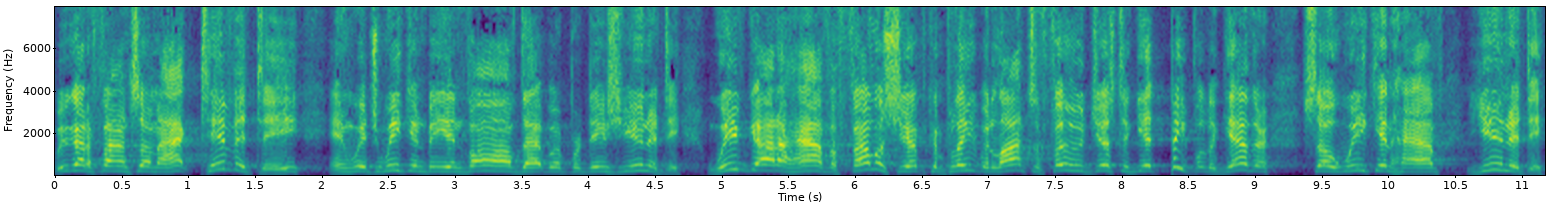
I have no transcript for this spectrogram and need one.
We've got to find some activity in which we can be involved that will produce unity. We've got to have a fellowship complete with lots of food just to get people together so we can have unity.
